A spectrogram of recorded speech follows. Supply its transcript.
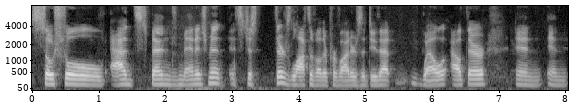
social ad spend management. It's just there's lots of other providers that do that well out there, and and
